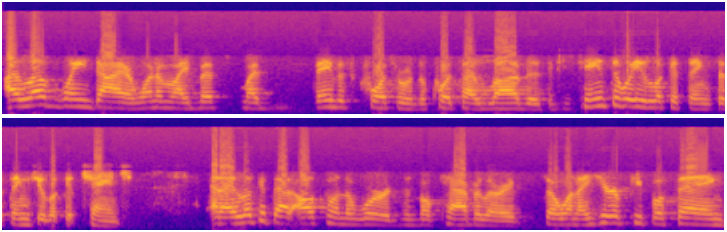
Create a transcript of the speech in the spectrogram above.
I love Wayne Dyer. One of my best, my famous quotes, or the quotes I love, is if you change the way you look at things, the things you look at change. And I look at that also in the words and vocabulary. So when I hear people saying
